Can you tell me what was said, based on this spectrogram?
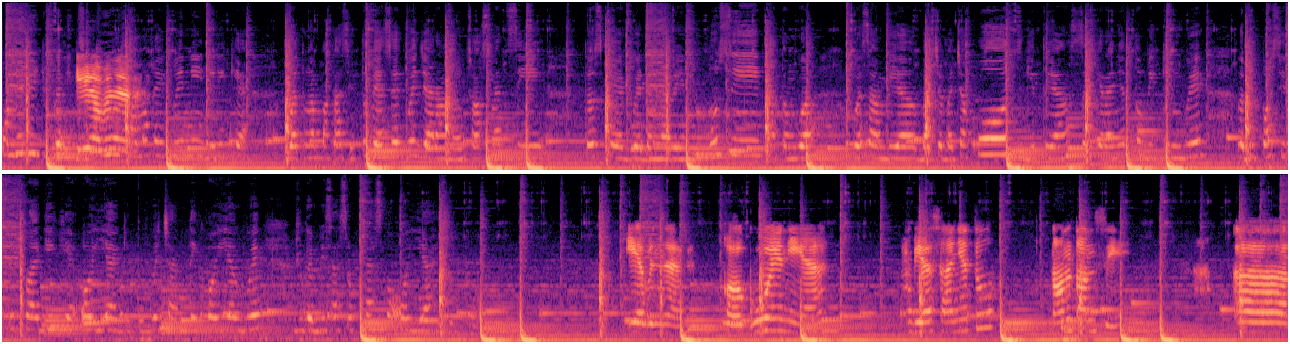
Oh dia juga insecure Iya, bener. sama kayak gue nih. Jadi kayak buat ngelepas itu biasanya gue jarang main sosmed sih. Terus kayak gue dengerin musik atau gue gue sambil baca-baca quotes gitu yang sekiranya tuh bikin gue lebih positif lagi. Kayak oh iya gitu. Gue cantik. Oh iya gue juga bisa sukses kok. Oh iya gitu iya bener kalau gue nih ya biasanya tuh nonton sih Eh,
